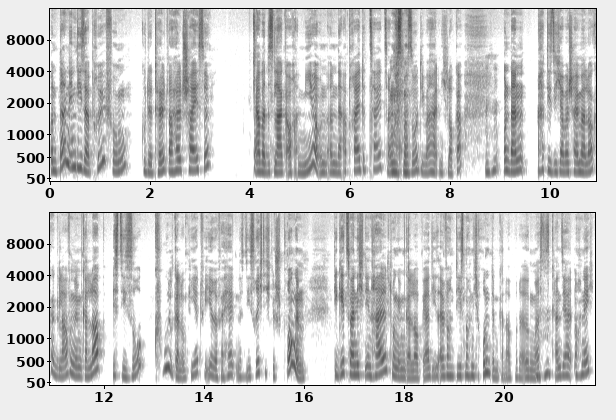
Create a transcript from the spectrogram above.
und dann in dieser Prüfung, gut, der Tölt war halt scheiße, aber das lag auch an mir und an der Abreitezeit, sagen wir es mal so, die war halt nicht locker. Mhm. Und dann hat die sich aber scheinbar locker gelaufen. Im Galopp ist die so cool galoppiert für ihre Verhältnisse. Die ist richtig gesprungen. Die geht zwar nicht in Haltung im Galopp, ja, die ist einfach, die ist noch nicht rund im Galopp oder irgendwas. Mhm. Das kann sie halt noch nicht.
